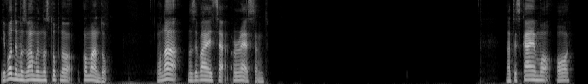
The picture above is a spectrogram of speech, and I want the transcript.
І вводимо з вами наступну команду. Вона називається Recent. Натискаємо ОК.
